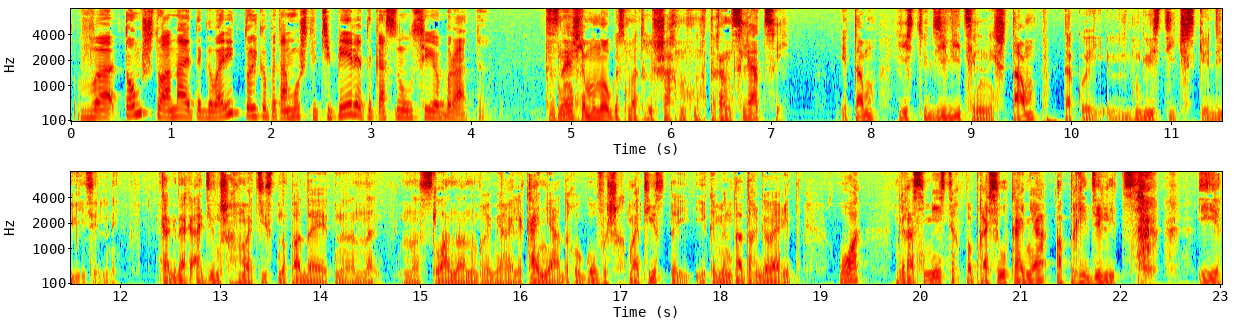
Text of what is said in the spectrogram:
в том, что она это говорит только потому, что теперь это коснулось ее брата? Ты знаешь, я много смотрю шахматных трансляций, и там есть удивительный штамп, такой лингвистически удивительный. Когда один шахматист нападает на, на, на слона, например, или коня другого шахматиста, и комментатор говорит, о, гроссмейстер попросил коня определиться. И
